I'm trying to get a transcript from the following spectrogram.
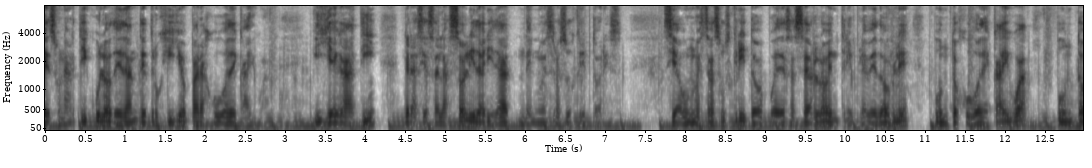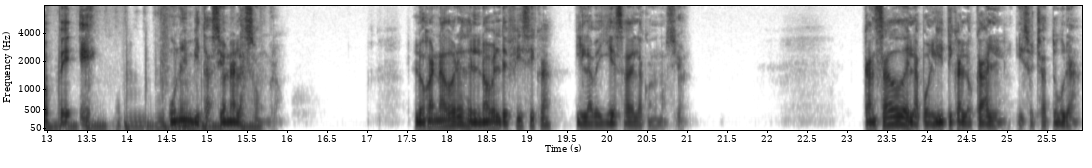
es un artículo de Dante Trujillo para Jugo de Caigua y llega a ti gracias a la solidaridad de nuestros suscriptores. Si aún no estás suscrito, puedes hacerlo en www.jugodecaigua.pe. Una invitación al asombro. Los ganadores del Nobel de Física y la belleza de la conmoción. Cansado de la política local y su chatura,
